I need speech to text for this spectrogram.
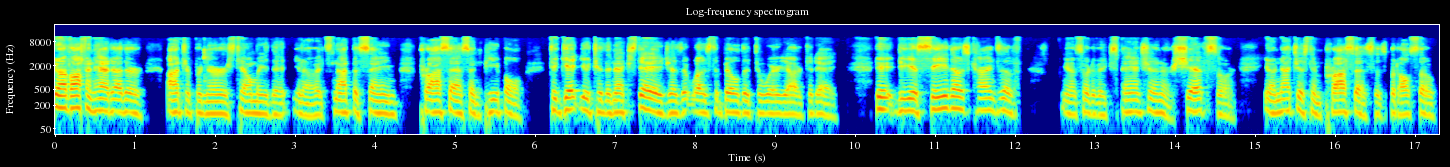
you know, I've often had other entrepreneurs tell me that, you know, it's not the same process and people to get you to the next stage as it was to build it to where you are today. Do, do you see those kinds of, you know, sort of expansion or shifts or, you know, not just in processes, but also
